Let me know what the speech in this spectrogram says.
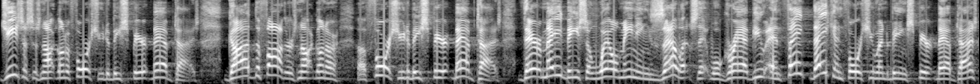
Jesus is not going to force you to be spirit baptized. God the Father is not going to uh, force you to be spirit baptized. There may be some well meaning zealots that will grab you and think they can force you into being spirit baptized,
